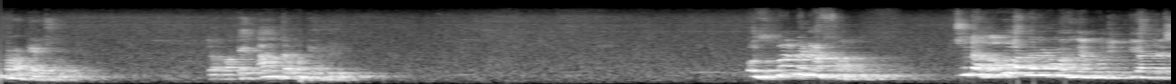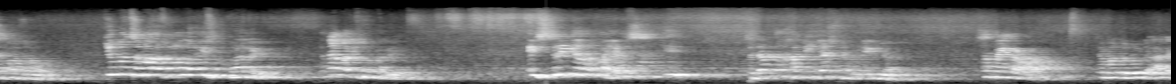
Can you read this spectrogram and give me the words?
perang ya Rasulullah. Tidak pakai A, tidak pakai B. Utsman bin Affan sudah keluar dari rumahnya mau diajar sama Rasulullah. Cuma sama Rasulullah disuruh balik. Kenapa disuruh balik? Istrinya apa ya sakit. Sedangkan Khadijah sudah meninggal. Sampai kawan. Zaman dulu tidak ada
